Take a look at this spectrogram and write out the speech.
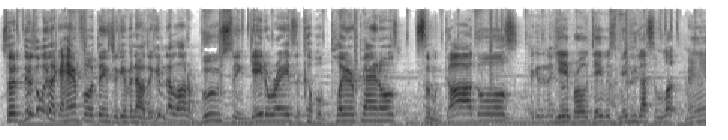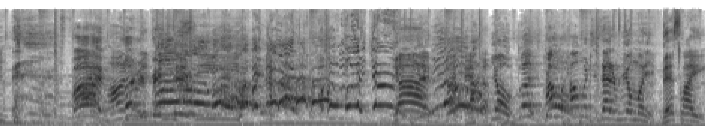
So there's only like a handful of things they're giving out. They're giving out a lot of boosts and Gatorades, a couple of player panels, some goggles. Yeah, bro, Davis, maybe you got some luck, man. 500 Oh my god! Oh my god. Yo, how, how much is that in real money? That's like,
